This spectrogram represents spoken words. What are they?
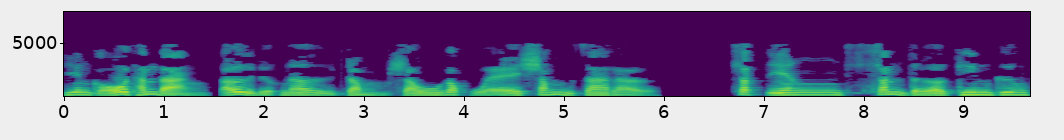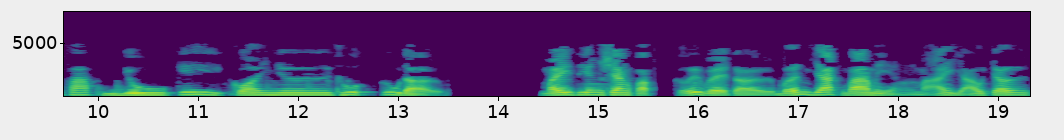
Thiên cổ thánh đàn tới được nơi trầm sâu gốc huệ sống xa rờ. Sách tiên, sanh tựa kim cương pháp, du ký coi như thuốc cứu đời mây tiên sen phật cưỡi về trời, bến giác ba miền, mãi dạo chơi,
